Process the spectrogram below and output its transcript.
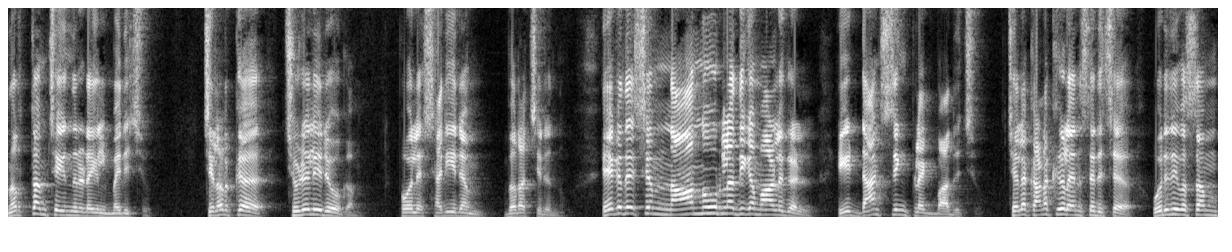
നൃത്തം ചെയ്യുന്നതിനിടയിൽ മരിച്ചു. ചിലർക്ക് ചുഴലി രോഗം പോലെ ശരീരം വിറച്ചിരുന്നു. ഏകദേശം നാനൂറിലധികം ആളുകൾ ഈ ഡാൻസിങ് പ്ലേഗ് ബാധിച്ചു. ചില കണക്കുകൾ അനുസരിച്ച് ഒരു ദിവസം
